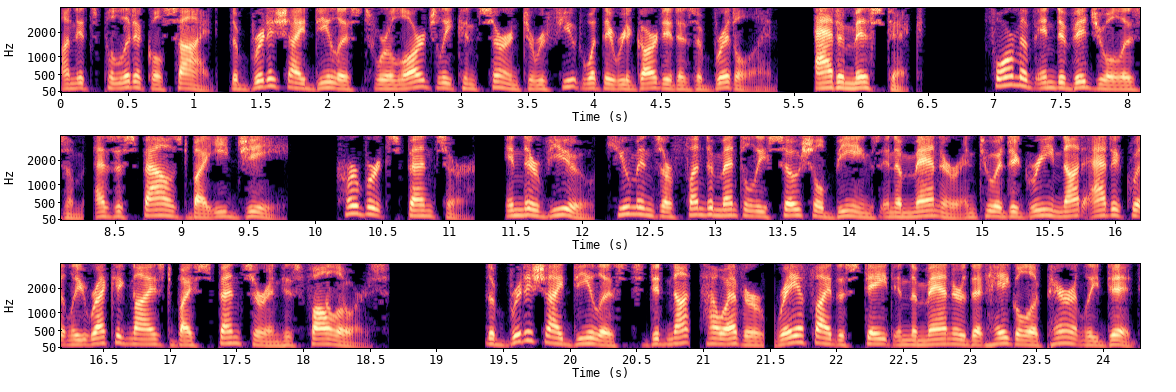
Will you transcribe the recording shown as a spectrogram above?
On its political side, the British idealists were largely concerned to refute what they regarded as a brittle and atomistic form of individualism, as espoused by E.g. Herbert Spencer. In their view, humans are fundamentally social beings in a manner and to a degree not adequately recognized by Spencer and his followers. The British idealists did not, however, reify the state in the manner that Hegel apparently did.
